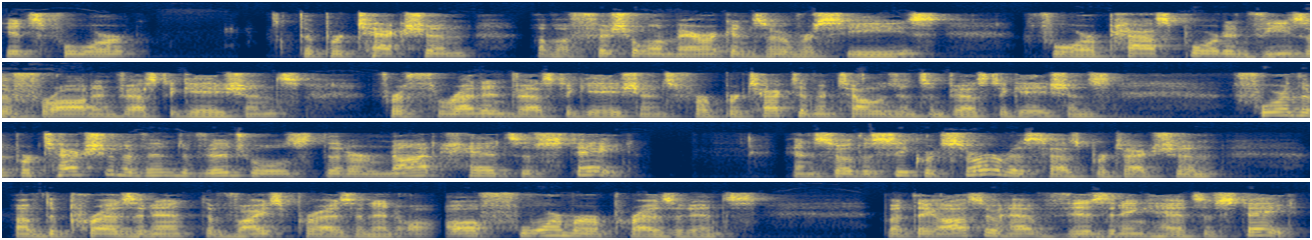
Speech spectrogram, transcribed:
it's for the protection of official Americans overseas, for passport and visa fraud investigations, for threat investigations, for protective intelligence investigations, for the protection of individuals that are not heads of state. And so the Secret Service has protection of the president, the vice president, all former presidents, but they also have visiting heads of state.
